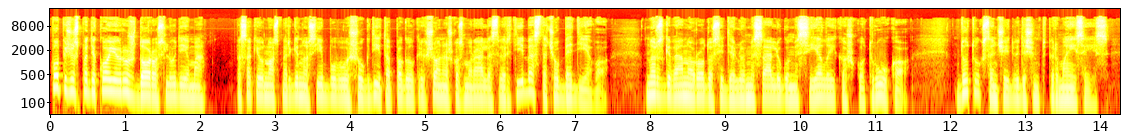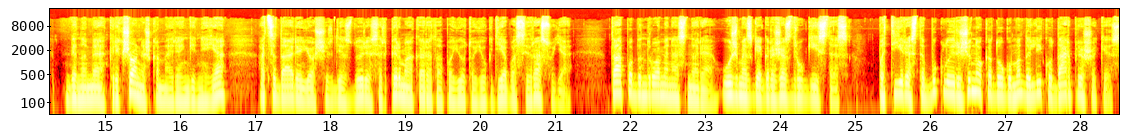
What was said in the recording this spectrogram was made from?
Popiežius padėkojo ir už Doros liūdėjimą. Pasak jaunos merginos, ji buvo išaugdyta pagal krikščioniškos moralės vertybės, tačiau be Dievo. Nors gyveno rodos idealiomis sąlygomis sielai kažko trūko. 2021-aisiais viename krikščioniškame renginyje Atsidarė jo širdies duris ir pirmą kartą pajuto, jog Dievas yra su ją. Tapo bendruomenės nare, užmesgė gražias draugystės, patyrė stebuklų ir žino, kad dauguma dalykų dar prieš akis.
